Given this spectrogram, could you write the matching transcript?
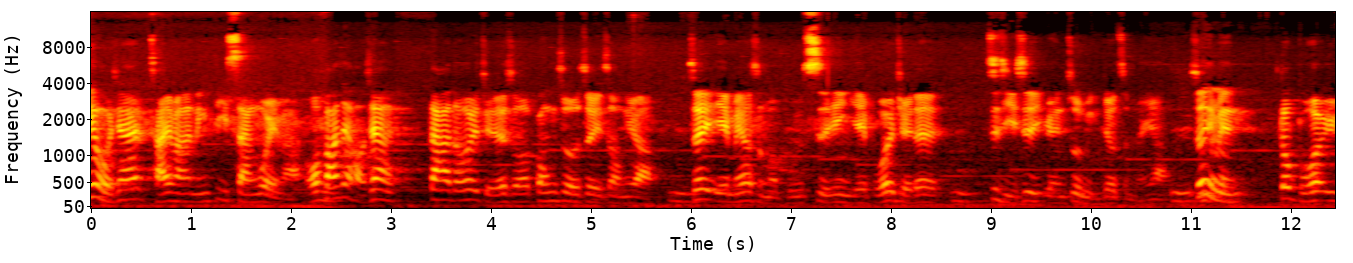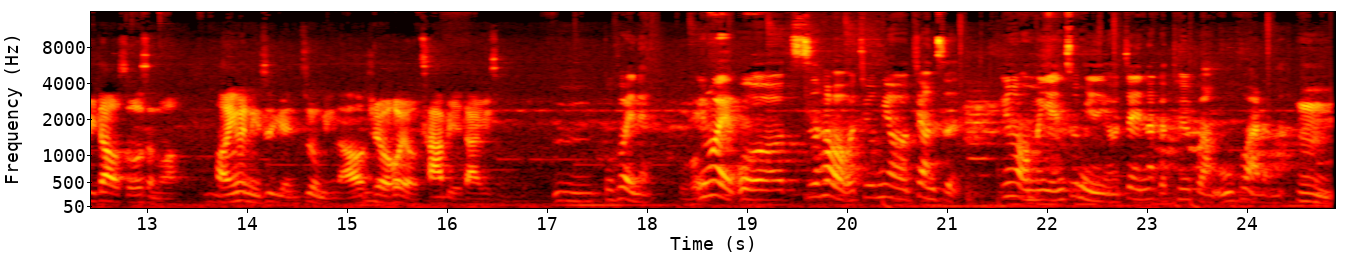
因为我现在采访您第三位嘛，我发现好像大家都会觉得说工作最重要，嗯。所以也没有什么不适应，也不会觉得嗯。自己是原住民就怎么样，嗯。所以你们都不会遇到说什么哦，因为你是原住民，然后就会有差别待遇什么，嗯，不会呢。因为我之后我就没有这样子，因为我们原住民有在那个推广文化的嘛，嗯。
